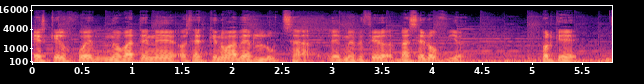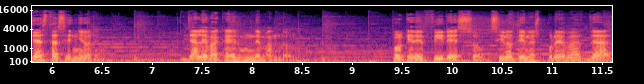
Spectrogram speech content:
es que el juez no va a tener, o sea, es que no va a haber lucha, eh, me refiero, va a ser obvio. Porque ya esta señora ya le va a caer un demandón. Porque decir eso, si no tienes pruebas, ya,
